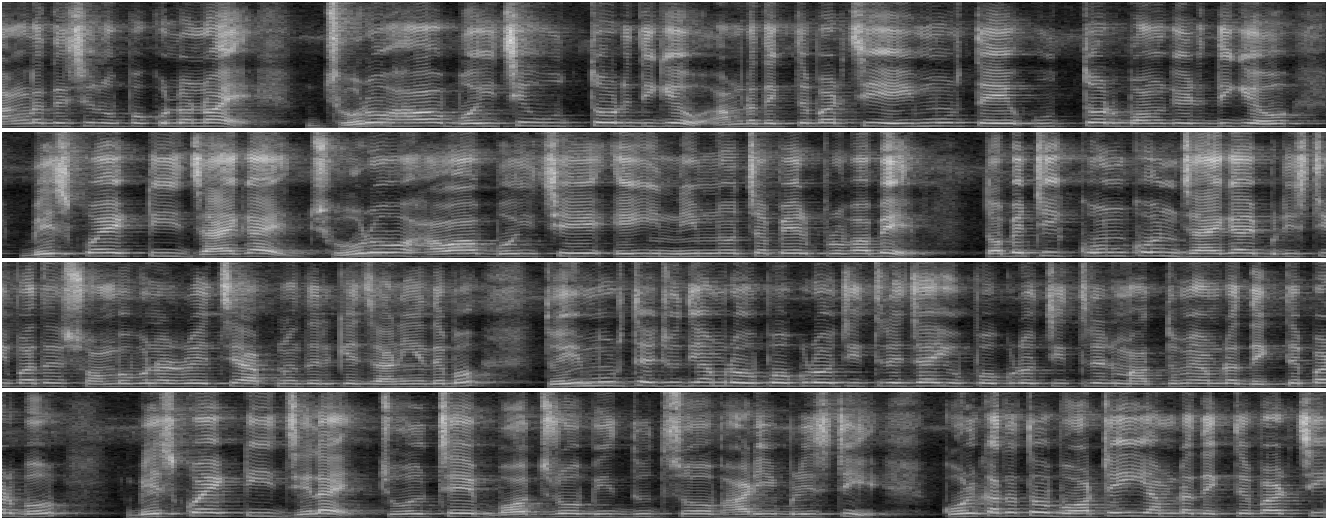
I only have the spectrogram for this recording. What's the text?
বাংলাদেশের উপকূল নয় ঝোড়ো হাওয়া বইছে উত্তর দিকেও। আমরা দেখতে পাচ্ছি এই মুহূর্তে উত্তরবঙ্গের দিকেও বেশ কয়েকটি জায়গায় ঝোড়ো হাওয়া বইছে এই নিম্নচাপের প্রভাবে। তবে ঠিক কোন কোন জায়গায় বৃষ্টিপাতের সম্ভাবনা রয়েছে আপনাদেরকে জানিয়ে দেব। তো এই মুহূর্তে যদি আমরা উপগ্রহ চিত্রে যাই, উপগ্রহ চিত্রের মাধ্যমে আমরা দেখতে পারব বেশ কয়েকটি জেলায় চলছে বজ্র বিদ্যুৎ সহ ভারী বৃষ্টি। কলকাতা তো বটেই আমরা দেখতে পাচ্ছি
